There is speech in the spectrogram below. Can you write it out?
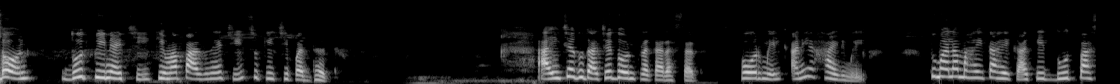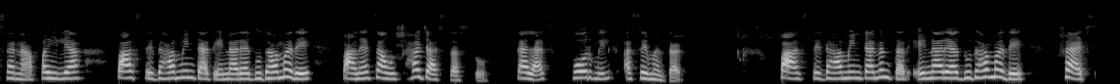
दोन दूध पिण्याची किंवा पाजण्याची चुकीची पद्धत. आईच्या दुधाचे दोन प्रकार असतात फोर मिल्क आणि हाईड मिल्क. तुम्हाला माहीत आहे का की दूध पाजताना पहिल्या पाच ते दहा मिनिटात येणाऱ्या दुधामध्ये पाण्याचा अंश हा जास्त असतो. त्यालाच फोर मिल्क असे म्हणतात. पाच ते दहा मिनिटानंतर येणाऱ्या दुधामध्ये फॅट्स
